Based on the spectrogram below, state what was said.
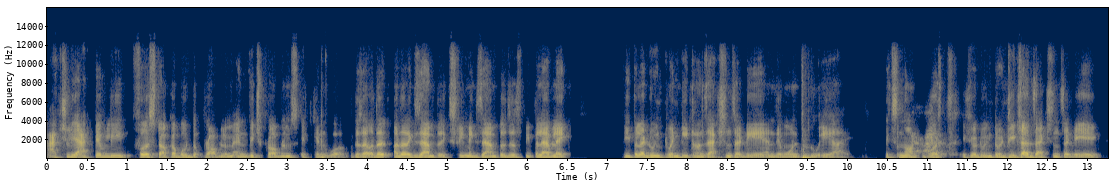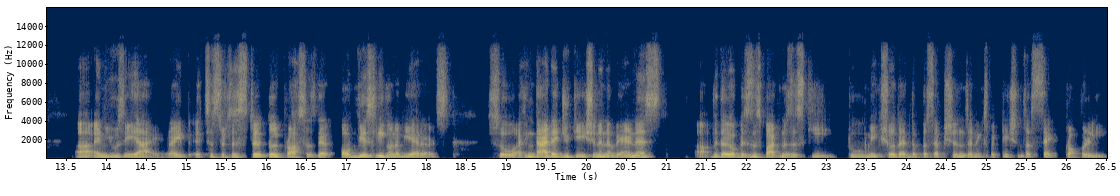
actually actively first talk about the problem and which problems it can work. Because other other example extreme examples is people have like people are doing 20 transactions a day and they want to do ai it's not yeah. worth if you're doing 20 transactions a day uh, and use ai right it's a statistical process there are obviously going to be errors so I think that education and awareness uh, with your business partners is key to make sure that the perceptions and expectations are set properly.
